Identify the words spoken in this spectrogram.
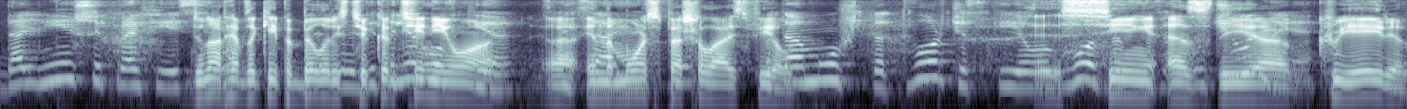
do not have the capabilities to continue on uh, in the more specialized field, seeing as the uh, creative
